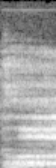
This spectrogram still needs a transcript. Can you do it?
Oh.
